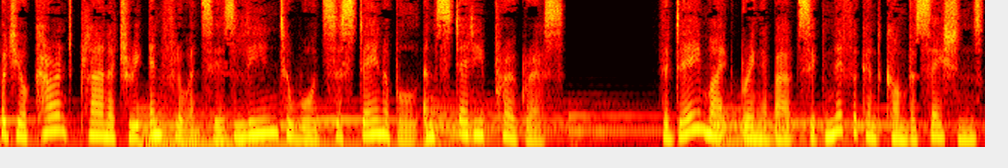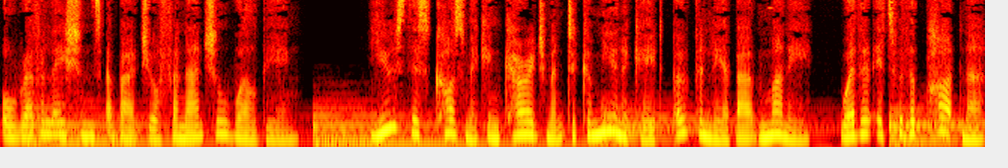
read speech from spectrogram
but your current planetary influences lean towards sustainable and steady progress. The day might bring about significant conversations or revelations about your financial well being. Use this cosmic encouragement to communicate openly about money, whether it's with a partner,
